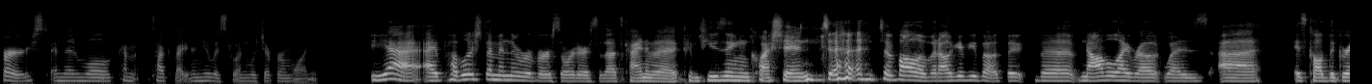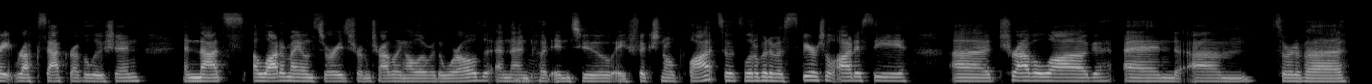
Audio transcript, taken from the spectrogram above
first, and then we'll come talk about your newest one, whichever one. Yeah, I published them in the reverse order, so that's kind of a confusing question to, to follow, but I'll give you both. The, the novel I wrote was uh is called The Great Rucksack Revolution, and that's a lot of my own stories from traveling all over the world and then Mhm. put into a fictional plot. So it's a little bit of a spiritual odyssey, uh travel log and um sort of a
